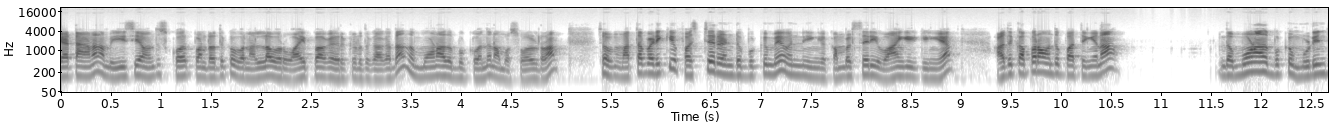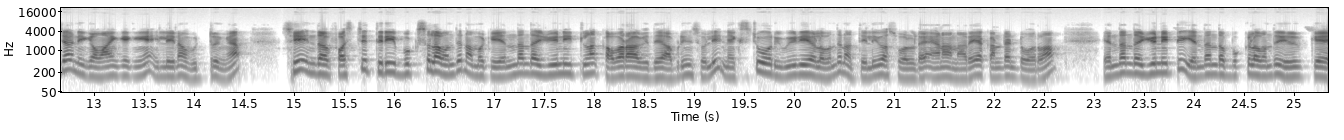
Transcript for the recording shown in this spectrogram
கேட்டாங்கன்னா, நம்ம ஈஸியாக வந்து ஸ்கோர் பண்ணுறதுக்கு ஒரு நல்ல ஒரு வாய்ப்பாக இருக்கிறதுக்காக தான், அந்த மூணாவது புக் வந்து நம்ம சொல்கிறோம் ஸோ மற்றபடிக்கு ஃபஸ்ட்டு ரெண்டு புக்குமே வந்து நீங்கள் கம்பல்சரி வாங்கிக்கிங்க. அதுக்கப்புறம் வந்து பார்த்தீங்கன்னா, இந்த மூணாவது புக்கு முடிஞ்சால் நீங்கள் வாங்கிக்கிங்க. இல்லைன்னா விட்டுருங்க. சரி இந்த ஃபஸ்ட்டு த்ரீ புக்ஸில் வந்து நமக்கு எந்தெந்த யூனிட்லாம் கவர் ஆகுது அப்படின்னு சொல்லி நெக்ஸ்ட் ஒரு வீடியோவில் வந்து நான் தெளிவாக சொல்கிறேன் ஏன்னா நிறையா கன்டென்ட் வரும். எந்தெந்த யூனிட்டு எந்தெந்த புக்கில் வந்து இருக்குது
